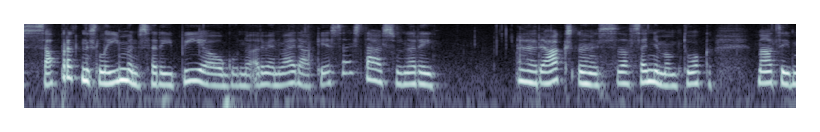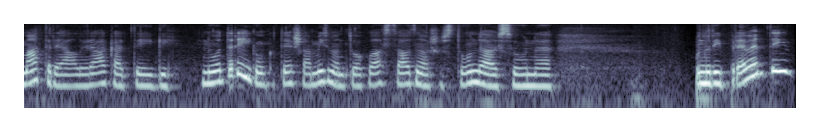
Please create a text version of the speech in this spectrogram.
sapratnes līmenis arī pieaug un arvien vairāk iesaistās. Arī rakst, mēs saņemam to, ka mācību materiāli ir ārkārtīgi noderīgi un ka tiešām izmanto klases audzināšanas stundās. Un, un arī preventīvi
